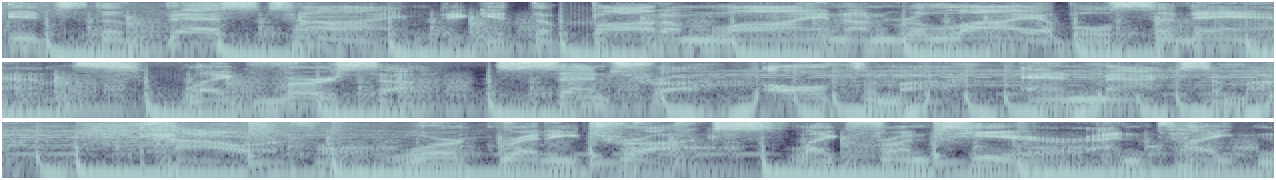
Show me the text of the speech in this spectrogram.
It's the best time to get the bottom line on reliable sedans like Versa, Sentra, Altima, and Maxima. Powerful, work ready trucks like Frontier and Titan.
